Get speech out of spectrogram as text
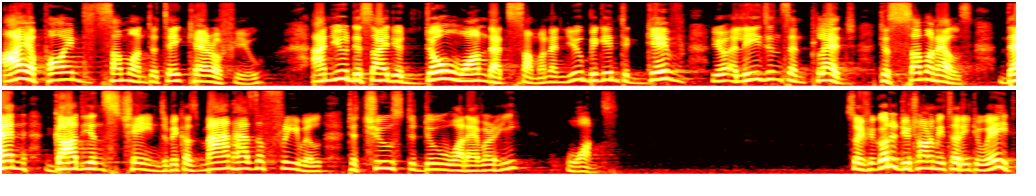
I appoint someone to take care of you, and you decide you don't want that someone, and you begin to give your allegiance and pledge to someone else, then guardians change because man has the free will to choose to do whatever he wants. So if you go to Deuteronomy 32 8,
